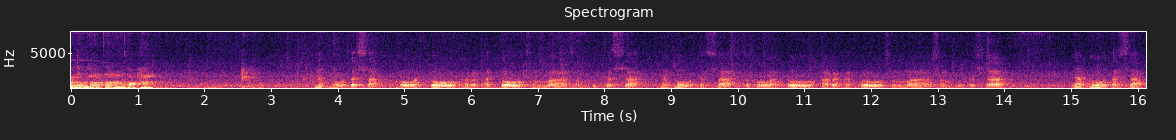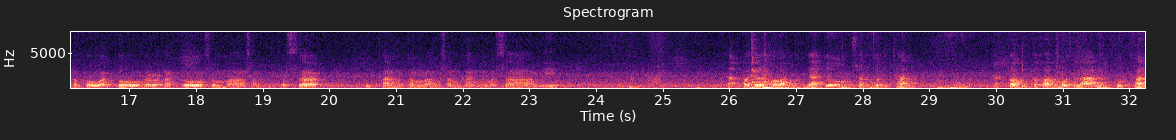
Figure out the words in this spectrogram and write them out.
นต์ท่านพระอาจารย์เจ้าค่ะนะโมตัสสะภะคะวะโตอะระหะโต สัมมาสัมพุทธัสสะนะโมตัสสะภะคะวะโตอะระหะโต สัมมาสัมพุทธัสสะนะโมตัสสะภะคะวะโตอะระหะโต สัมมาสัมพุทธัสสะพุทธังธัมมังสังฆังนัมัสสามิอะขอเจริญพรญาติโยมสาธุชนทุกท่าน ก่อนอื่นก็ขออนุโมทนาทุกท่าน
